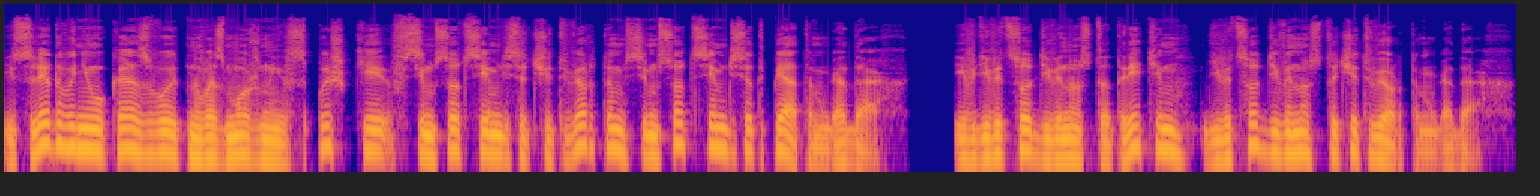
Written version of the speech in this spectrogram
Исследования указывают на возможные вспышки в 774-775 годах и в 993-994 годах.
